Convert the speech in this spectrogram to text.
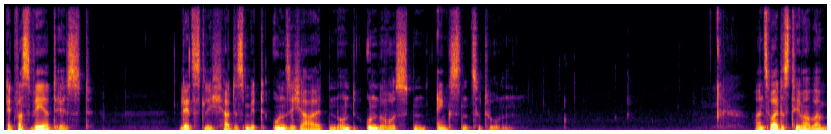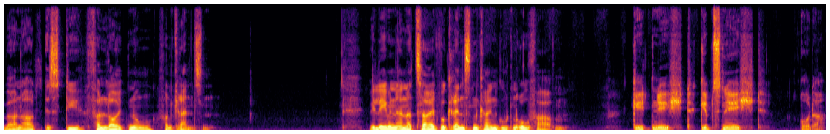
etwas wert ist, Letztlich hat es mit Unsicherheiten und unbewussten Ängsten zu tun. Ein zweites Thema beim Burnout ist die Verleugnung von Grenzen. Wir leben in einer Zeit, wo Grenzen keinen guten Ruf haben. Geht nicht, gibt's nicht oder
